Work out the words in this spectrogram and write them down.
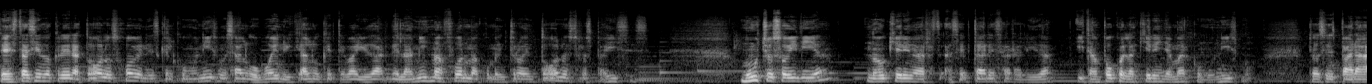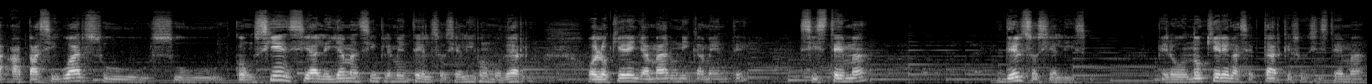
Le está haciendo creer a todos los jóvenes que el comunismo es algo bueno y que algo que te va a ayudar, de la misma forma como entró en todos nuestros países. Muchos hoy día no quieren aceptar esa realidad y tampoco la quieren llamar comunismo. Entonces, para apaciguar su, su conciencia, le llaman simplemente el socialismo moderno o lo quieren llamar únicamente sistema del socialismo, pero no quieren aceptar que es un sistema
